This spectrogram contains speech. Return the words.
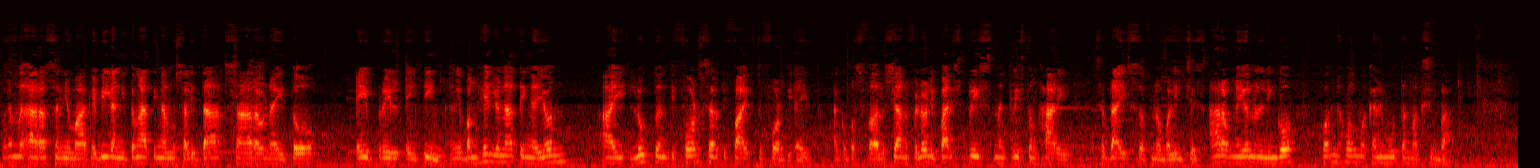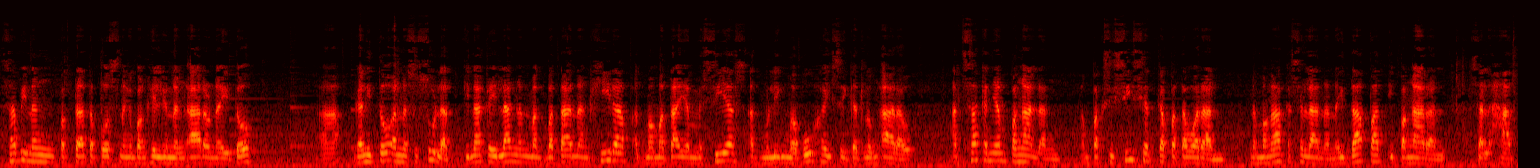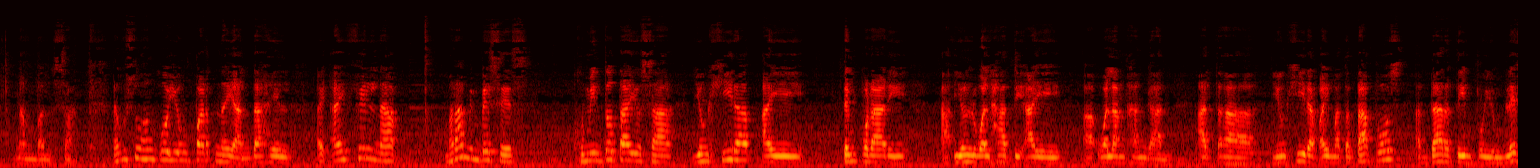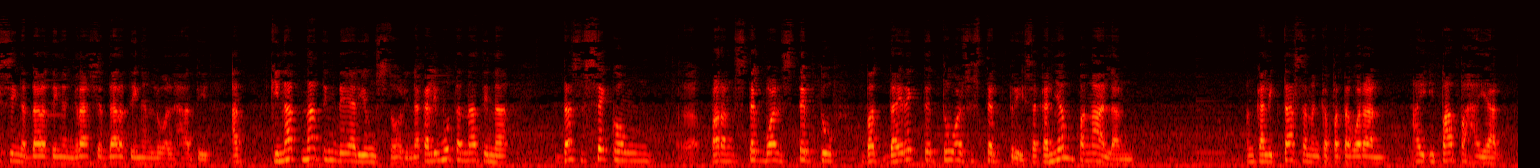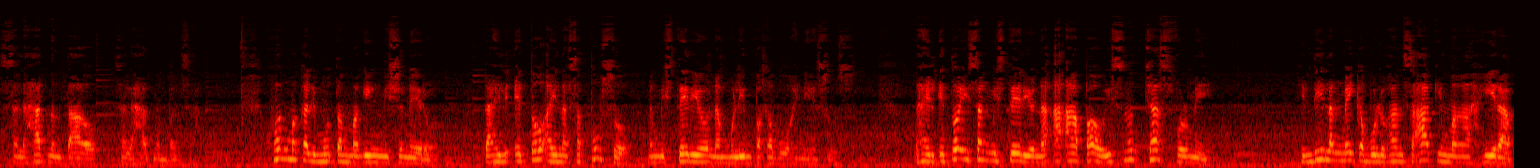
Magandang araw sa inyo mga kaibigan. Itong ating almusalita sa araw na ito, April 18. Ang ebanghelyo natin ngayon ay Luke 24, 35 to 48. Ako po si Father Luciano Feloni, Paris Priest ng Kristong Hari sa Diocese of Novaliches. Araw ngayon ng linggo, huwag na huwag makalimutan magsimba. Sabi ng pagtatapos ng ebanghelyo ng araw na ito, Uh, ganito ang nasusulat, kinakailangan magbata ng hirap at mamatay ang Mesiyas at muling mabuhay sa ikatlong araw at sa kanyang pangalang ang pagsisisi at kapatawaran ng mga kasalanan ay dapat ipangaral sa lahat ng bansa. Nagustuhan ko yung part na yan dahil I, I feel na maraming beses huminto tayo sa yung hirap ay temporary, uh, yung luwalhati ay uh, walang hanggan at uh, yung hirap ay matatapos at darating po yung blessing at darating ang grasya, darating ang luwalhati. At kinat natin there yung story. Nakalimutan natin na that's the second, uh, parang step 1, step 2, but directed towards step 3. Sa kanyang pangalang, ang kaligtasan ng kapatawaran ay ipapahayag sa lahat ng tao, sa lahat ng bansa. Huwag makalimutan maging misyonero dahil ito ay nasa puso ng misteryo ng muling pagkabuhay ni Jesus. Dahil ito ay isang misteryo na aapaw is not just for me. Hindi lang may kabuluhan sa aking mga hirap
